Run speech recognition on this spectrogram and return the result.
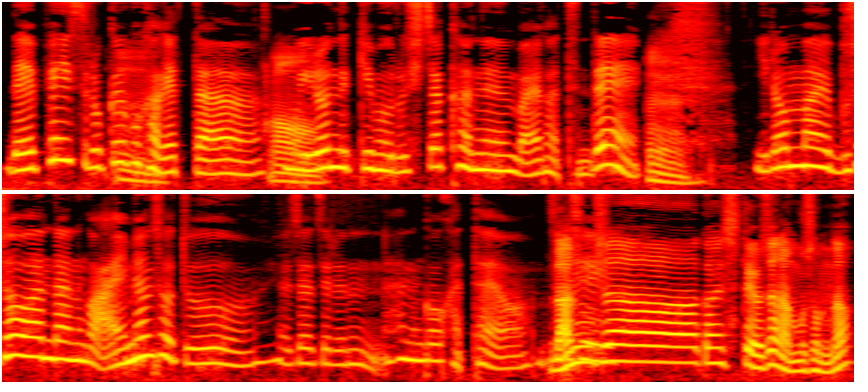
내 페이스로 끌고 음. 가겠다. 뭐 어. 이런 느낌으로 시작하는 말 같은데 예. 이런 말 무서워한다는 거 알면서도 여자들은 하는 것 같아요. 남자가 했을 때 여자는 안 무섭나?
